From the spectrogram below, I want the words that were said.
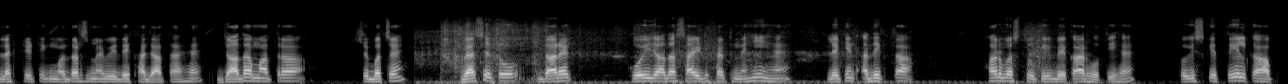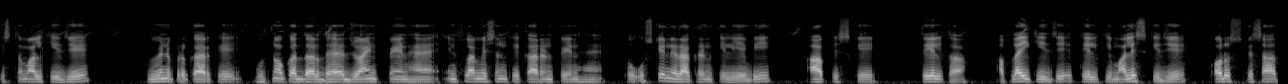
लैक्टेटिंग मदर्स में भी देखा जाता है। ज़्यादा मात्रा से बचें। वैसे तो डायरेक्ट कोई ज़्यादा साइड इफ़ेक्ट नहीं है, लेकिन अधिकता हर वस्तु की बेकार होती है। तो इसके तेल का आप इस्तेमाल कीजिए। विभिन्न प्रकार के घुटनों का दर्द है जॉइंट पेन है इन्फ्लामेशन के कारण पेन है तो उसके निराकरण के लिए भी आप इसके तेल का अप्लाई कीजिए, तेल की मालिश कीजिए और उसके साथ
